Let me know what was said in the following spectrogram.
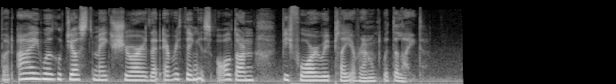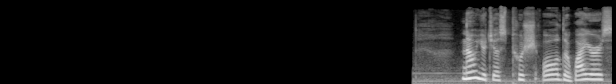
but I will just make sure that everything is all done before we play around with the light. Now you just push all the wires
